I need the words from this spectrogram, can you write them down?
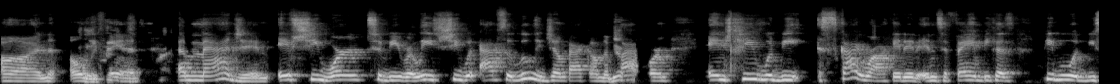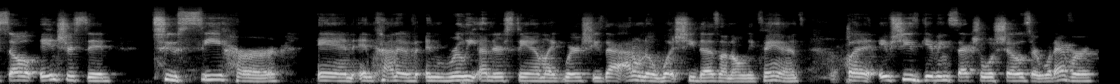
on OnlyFans. Imagine if she were to be released, she would absolutely jump back on the Yep. platform and she would be skyrocketed into fame because people would be so interested to see her and and kind of and really understand like where she's at. I don't know what she does on OnlyFans, but if she's giving sexual shows or whatever,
